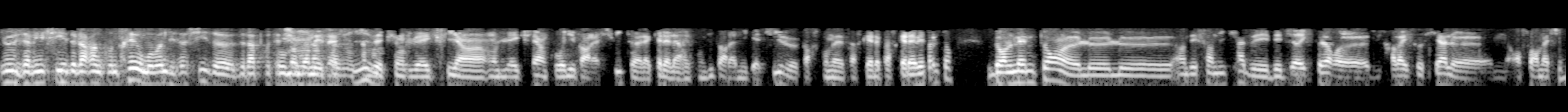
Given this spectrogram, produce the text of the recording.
Vous avez essayé de la rencontrer au moment des assises de, de la protection. Au moment des assises, et puis on lui a écrit un, on lui a écrit un courrier par la suite, à laquelle elle a répondu par la négative, parce qu'on parce qu'elle, parce qu'elle avait pas le temps. Dans le même temps, euh, le, le un des syndicats des, des directeurs euh, du travail social euh, en formation,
